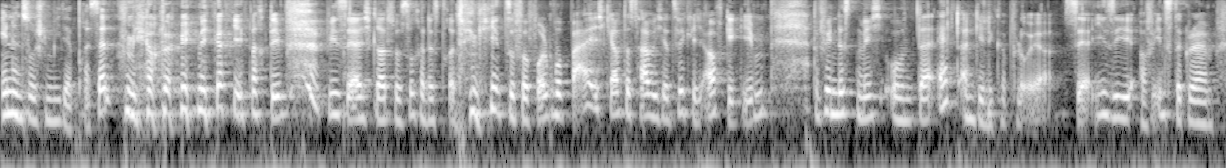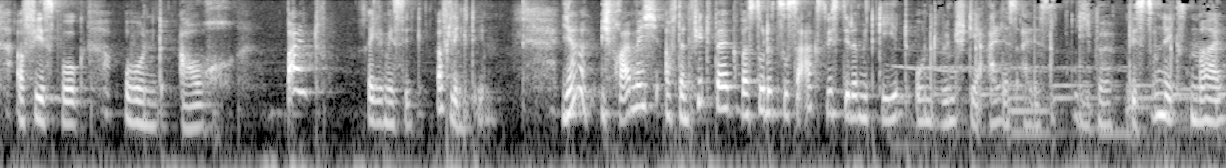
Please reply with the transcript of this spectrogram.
in den Social Media präsent, mehr oder weniger, je nachdem, wie sehr ich gerade versuche, eine Strategie zu verfolgen. Wobei, ich glaube, das habe ich jetzt wirklich aufgegeben. Du findest mich unter Angelika Ployer. Sehr easy auf Instagram, auf Facebook und auch bald regelmäßig auf LinkedIn. Ja, ich freue mich auf dein Feedback, was du dazu sagst, wie es dir damit geht und wünsche dir alles, alles Liebe. Bis zum nächsten Mal.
